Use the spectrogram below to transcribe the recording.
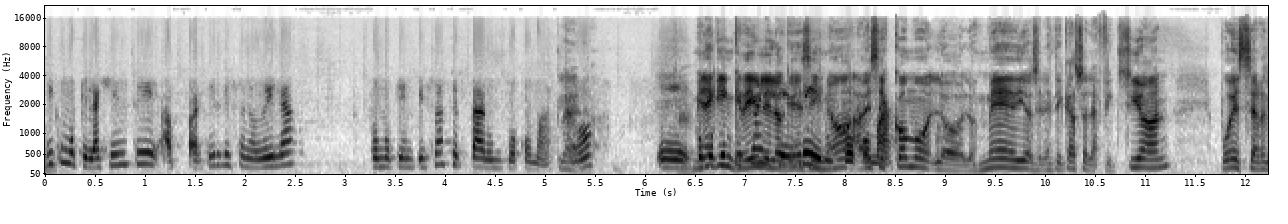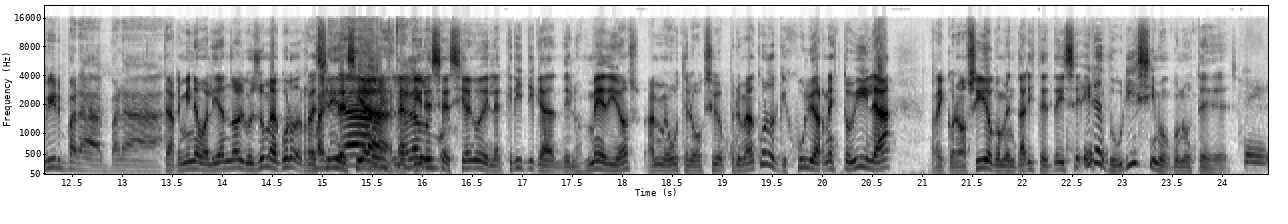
Y es como que la gente, a partir de esa novela, como que empezó a aceptar un poco más, Claro. ¿no? Eh, Mirá qué increíble lo que decís, ¿no? A veces más. como lo- los medios, en este caso la ficción, puede servir para... para... termina validando algo. Yo me acuerdo, recién decía, la tigresa decía algo de la crítica de los medios. A mí me gusta el boxeo, pero me acuerdo que Julio Ernesto Vila, reconocido comentarista de TIC, era durísimo con ustedes. Sí,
